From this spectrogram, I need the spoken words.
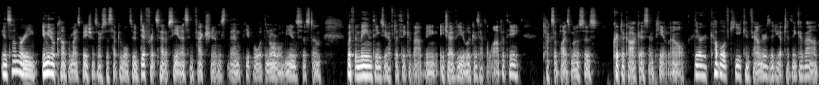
In summary, immunocompromised patients are susceptible to a different set of CNS infections than people with the normal immune system, with the main things you have to think about being HIV leukoencephalopathy, toxoplasmosis, Cryptococcus and PML. There are a couple of key confounders that you have to think about.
